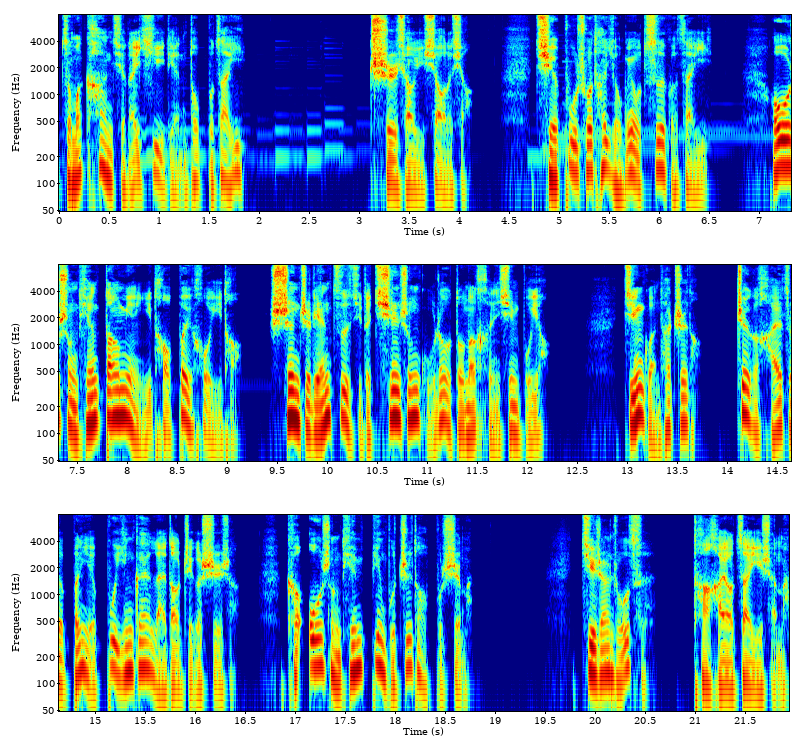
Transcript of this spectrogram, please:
怎么看起来一点都不在意。池小雨笑了笑，且不说他有没有资格在意，欧胜天当面一套，背后一套。甚至连自己的亲生骨肉都能狠心不要，尽管他知道这个孩子本也不应该来到这个世上，可欧胜天并不知道，不是吗？既然如此，他还要在意什么？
